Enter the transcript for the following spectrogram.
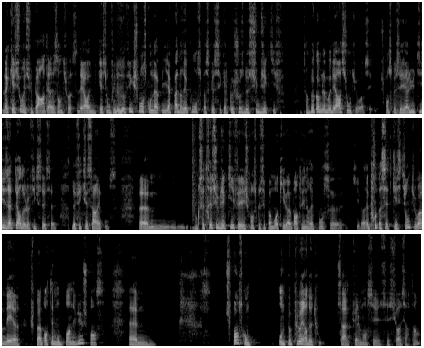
La question est super intéressante, tu vois. C'est d'ailleurs une question philosophique. Je pense qu'on n'y a pas de réponse parce que c'est quelque chose de subjectif. C'est un peu comme la modération, tu vois. Je pense que c'est à l'utilisateur de le fixer, de fixer sa réponse. Euh, donc c'est très subjectif et je pense que c'est pas moi qui vais apporter une réponse euh, qui va répondre à cette question, tu vois, mais euh, je peux apporter mon point de vue, je pense. Je pense qu'on on ne peut plus rire de tout. Ça actuellement c'est sûr et certain.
